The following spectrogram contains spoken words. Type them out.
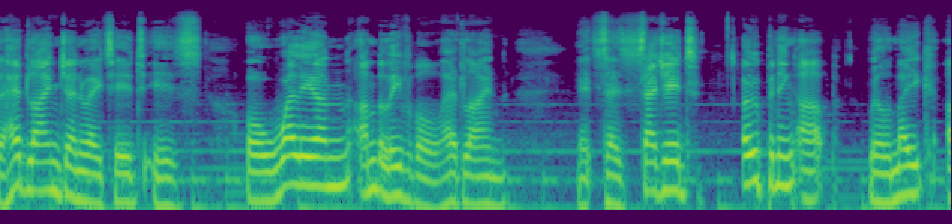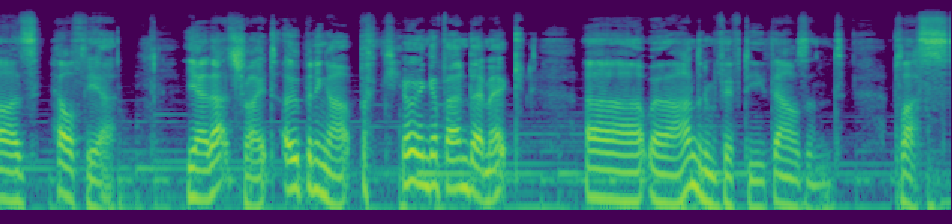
the headline generated is Orwellian, unbelievable headline. It says Sajid, opening up will make us healthier. Yeah, that's right. Opening up during a pandemic, uh, where 150,000 plus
